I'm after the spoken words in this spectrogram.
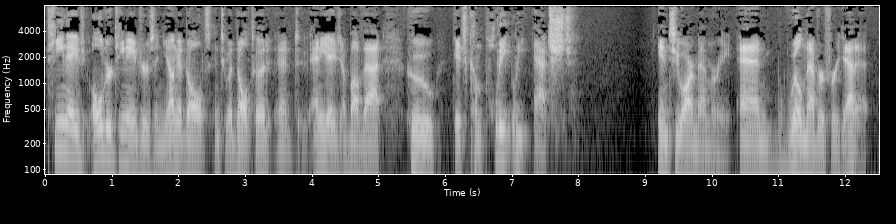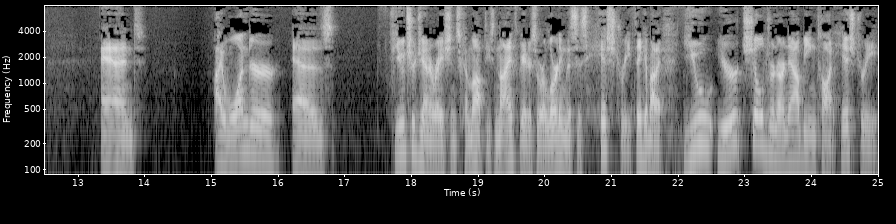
teenage, older teenagers and young adults into adulthood and to any age above that who it's completely etched into our memory and we'll never forget it. And I wonder as future generations come up, these ninth graders who are learning this is history, think about it. You, your children are now being taught history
